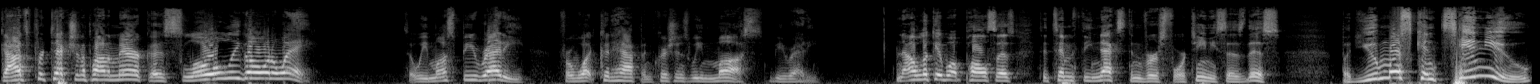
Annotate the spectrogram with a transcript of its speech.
God's protection upon America is slowly going away. So we must be ready for what could happen. Christians, we must be ready. Now look at what Paul says to Timothy next in verse 14. He says this, But you must continue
